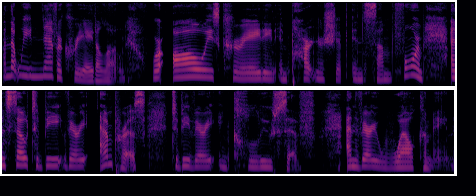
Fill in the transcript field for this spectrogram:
and that we never create alone. We're always creating in partnership in some form. And so to be very empress, to be very inclusive and very welcoming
